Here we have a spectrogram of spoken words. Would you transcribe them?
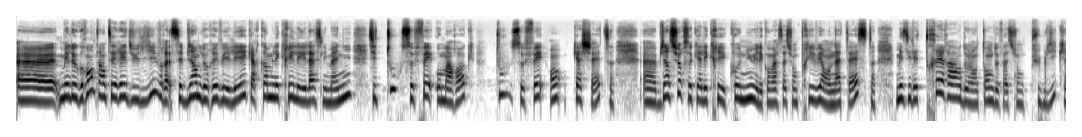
Euh, mais le grand intérêt du livre, c'est bien de le révéler, car comme l'écrit Leila Slimani, si tout se fait au Maroc, tout se fait en cachette. Euh, bien sûr, ce qu'elle écrit est connu et les conversations privées en attestent, mais il est très rare de l'entendre de façon publique.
